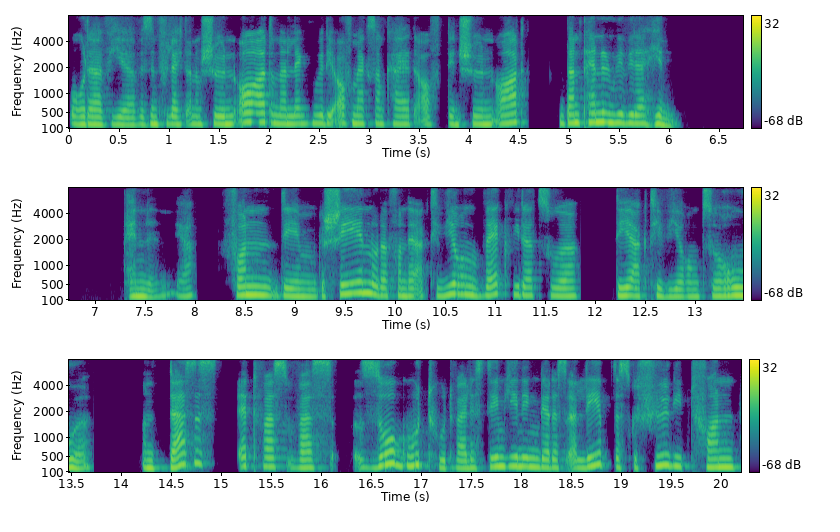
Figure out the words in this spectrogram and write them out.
oder wir, wir sind vielleicht an einem schönen Ort und dann lenken wir die Aufmerksamkeit auf den schönen Ort und dann pendeln wir wieder hin. Pendeln, ja. Von dem Geschehen oder von der Aktivierung weg wieder zur Deaktivierung, zur Ruhe. Und das ist etwas, was so gut tut, weil es demjenigen, der das erlebt, das Gefühl gibt von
